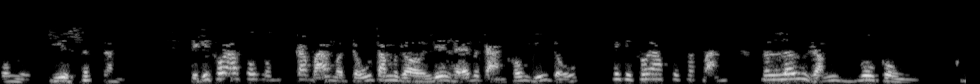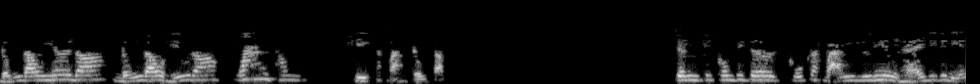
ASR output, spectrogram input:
của người chia sẻ ra thì cái khối óc của các bạn mà trụ tâm rồi liên hệ với càng không vũ trụ cái cái khối óc của các bạn nó lớn rộng vô cùng đụng đâu nhớ đó, đụng đâu hiểu đó quan thông khi các bạn trụ tâm trên cái computer của các bạn liên hệ với cái điện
